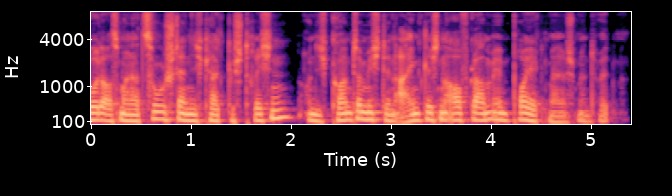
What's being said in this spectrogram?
wurde aus meiner Zuständigkeit gestrichen und ich konnte mich den eigentlichen Aufgaben im Projektmanagement widmen.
